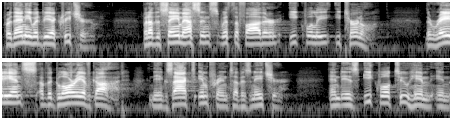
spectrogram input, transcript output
for then he would be a creature but of the same essence with the Father, equally eternal, the radiance of the glory of God, and the exact imprint of his nature, and is equal to him in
